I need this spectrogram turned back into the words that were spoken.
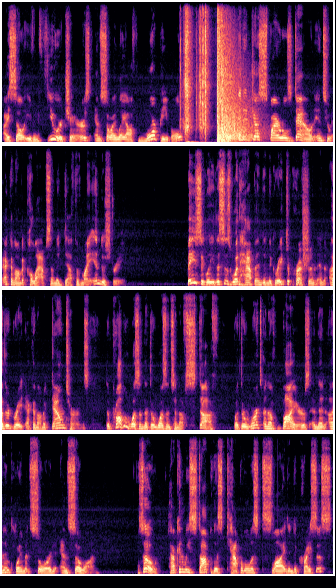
I sell even fewer chairs, and so I lay off more people, and it just spirals down into economic collapse and the death of my industry. Basically, this is what happened in the Great Depression and other great economic downturns. The problem wasn't that there wasn't enough stuff, but there weren't enough buyers, and then unemployment soared, and so on. So, how can we stop this capitalist slide into crisis?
